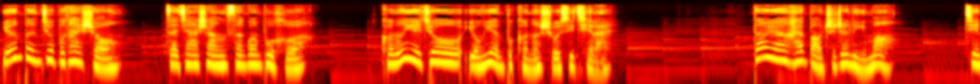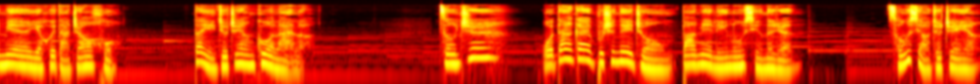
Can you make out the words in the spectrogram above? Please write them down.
原本就不太熟，再加上三观不合，可能也就永远不可能熟悉起来。当然还保持着礼貌，见面也会打招呼，但也就这样过来了。总之，我大概不是那种八面玲珑型的人，从小就这样。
